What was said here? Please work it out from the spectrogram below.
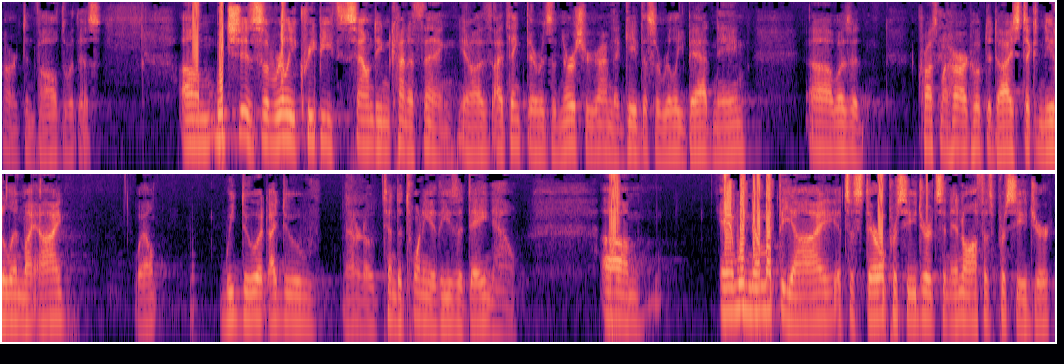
aren't involved with this. Um, which is a really creepy sounding kind of thing. You know, I think there was a nursery rhyme that gave this a really bad name. Uh, was it cross my heart, hope to die, stick a needle in my eye? Well, we do it. I do, I don't know, 10 to 20 of these a day now. Um, and we numb up the eye. It's a sterile procedure. It's an in-office procedure.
